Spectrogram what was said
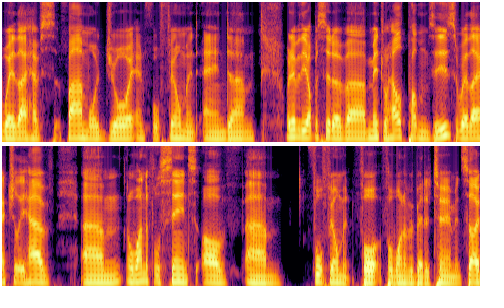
where they have far more joy and fulfillment and um, whatever the opposite of uh, mental health problems is where they actually have um, a wonderful sense of um, fulfillment for for want of a better term. And so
